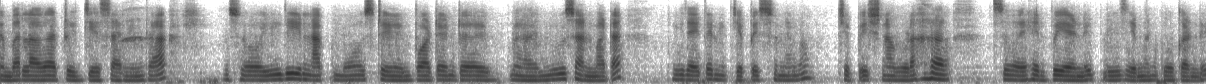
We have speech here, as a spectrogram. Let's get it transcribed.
మెంబర్ లాగా ట్రీట్ చేశాను ఇంకా. సో ఇది నాకు మోస్ట్ ఇంపార్టెంట్ న్యూస్ అనమాట ఇదైతే నీకు చెప్పేస్తున్నాను. చెప్పేసినా కూడా సో హెల్ప్ చేయండి ప్లీజ్ ఏమనుకోకండి.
